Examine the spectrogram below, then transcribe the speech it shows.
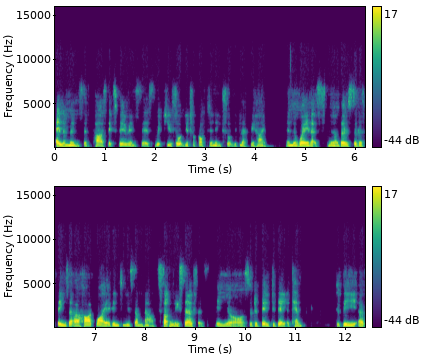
elements of past experiences which you thought you'd forgotten and you thought you'd left behind. In the way that's you know those sort of things that are hardwired into you somehow suddenly surface in your sort of day-to-day attempt to be a,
